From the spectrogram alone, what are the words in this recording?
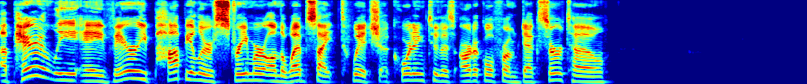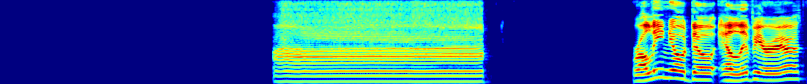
Apparently a very popular streamer on the website Twitch, according to this article from Dexerto. Mm. Raulinho do Oliveira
